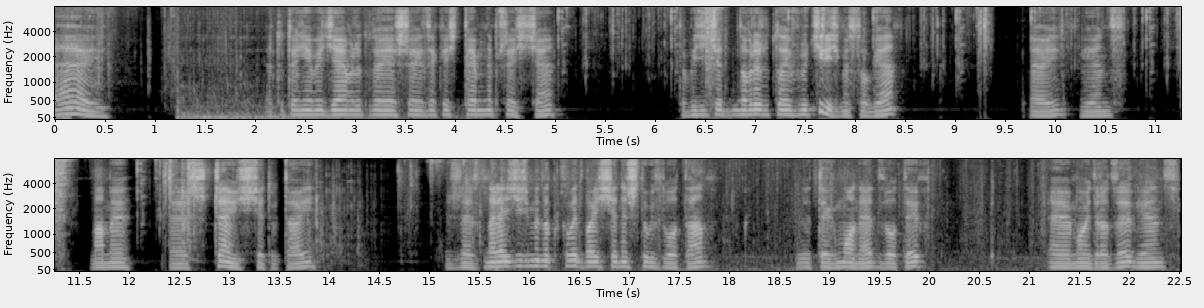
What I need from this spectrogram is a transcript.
Ej! Ja tutaj nie wiedziałem, że tutaj jeszcze jest jakieś tajemne przejście. To widzicie, dobrze, że tutaj wróciliśmy sobie. Ej, więc... Mamy e, szczęście tutaj. Że znaleźliśmy dodatkowe 21 sztuk złota. y, Tych monet złotych. E, moi drodzy, więc...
